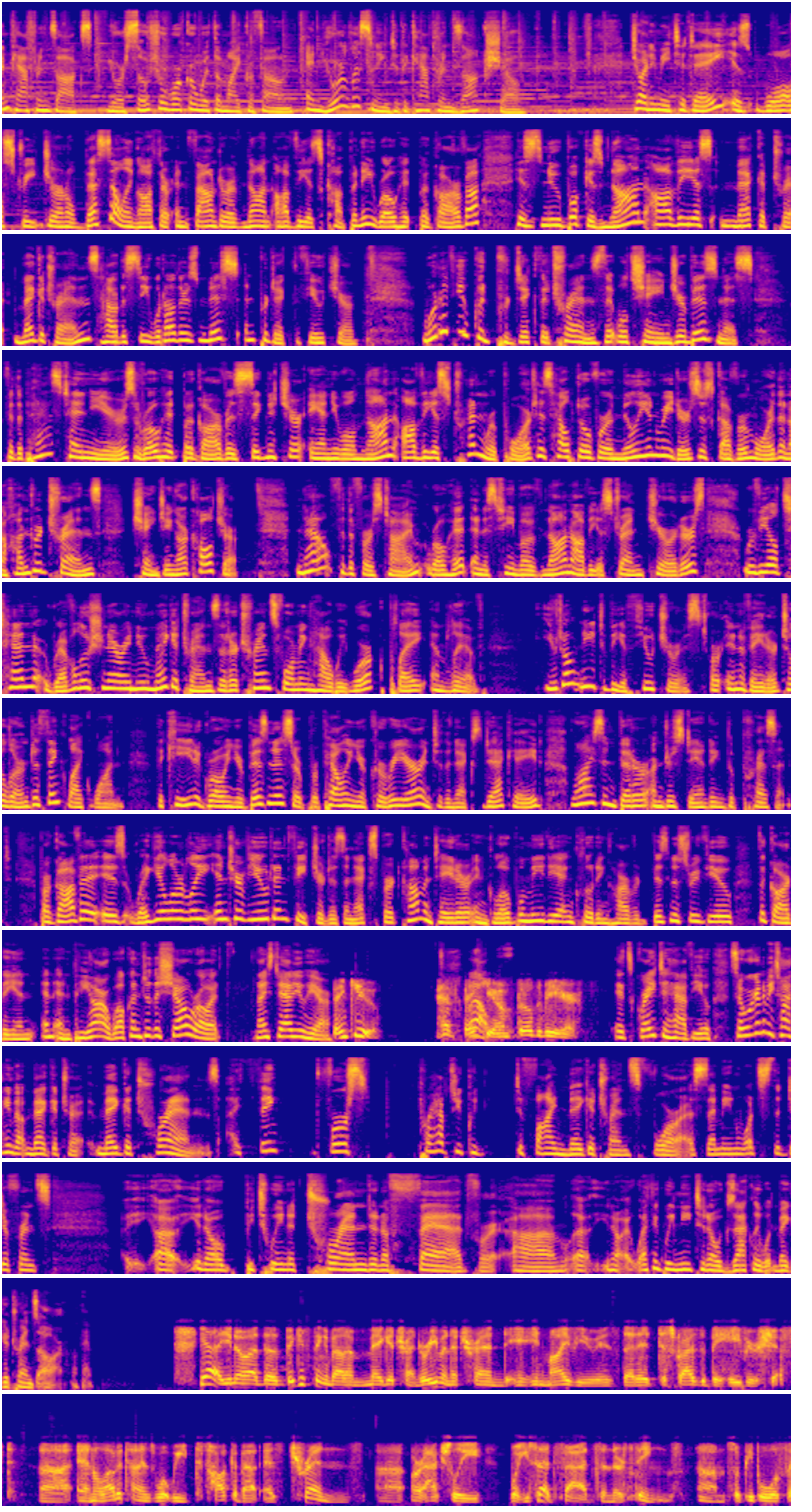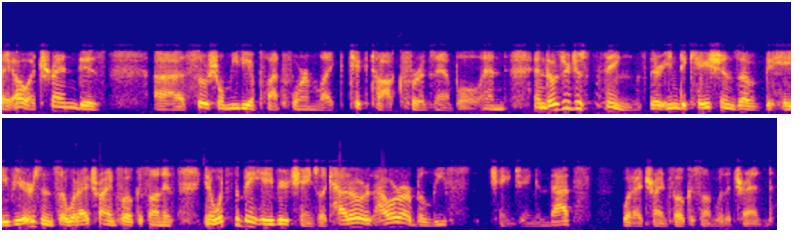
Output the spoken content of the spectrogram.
I'm Kathryn Zox, your social worker with a microphone, and you're listening to The Kathryn Zox Show. Joining me today is Wall Street Journal bestselling author and founder of Non Obvious Company, Rohit Bhargava. His new book is Non Obvious Megatrends How to See What Others Miss and Predict the Future. What if you could predict the trends that will change your business? For the past 10 years, Rohit Bhargava's signature annual non-obvious trend report has helped over a million readers discover more than 100 trends changing our culture. Now, for the first time, Rohit and his team of non-obvious trend curators reveal 10 revolutionary new megatrends that are transforming how we work, play, and live. You don't need to be a futurist or innovator to learn to think like one. The key to growing your business or propelling your career into the next decade lies in better understanding the present. Bhargava is regularly interviewed and featured as an expert commentator in global media, including Harvard Business Review, The Guardian, and NPR. Welcome to the show, Rohit. Nice to have you here. Thank you. Thank well, you. I'm thrilled to be here. It's great to have you. So we're going to be talking about megatrends. mega trends. I think first perhaps you could define megatrends for us. I mean, what's the difference? Uh, you know, between a trend and a fad for, um, uh, you know, I think we need to know exactly what megatrends are. Okay. Yeah, you know, uh, the biggest thing about a megatrend, or even a trend, in my view, is that it describes a behavior shift. Uh, and a lot of times, what we talk about as trends uh, are actually what you said, fads, and they're things. Um, so people will say, "Oh, a trend is a social media platform like TikTok, for example," and and those are just things. They're indications of behaviors. And so what I try and focus on is, you know, what's the behavior change? Like how do how are our beliefs changing? And that's what I try and focus on with a trend.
